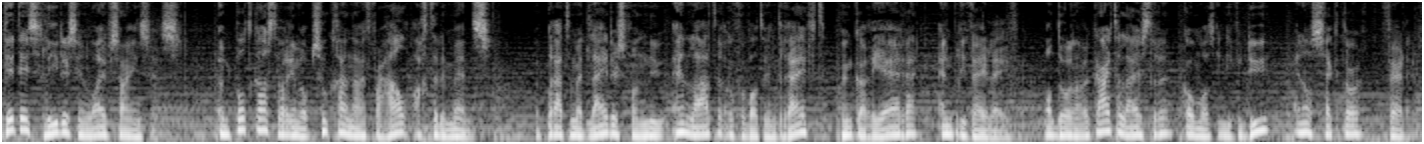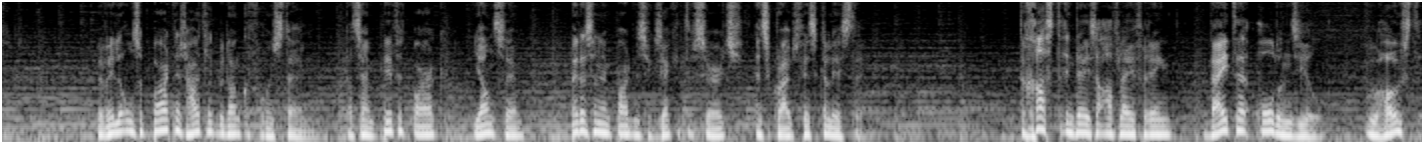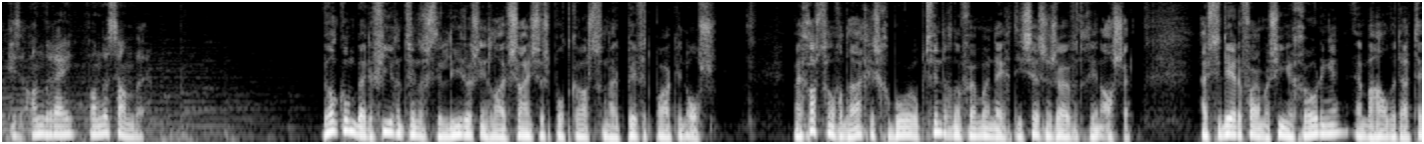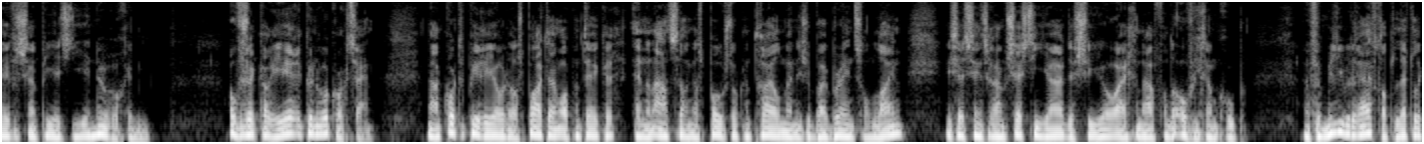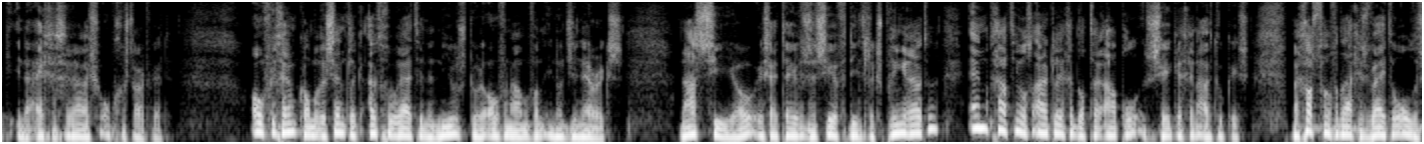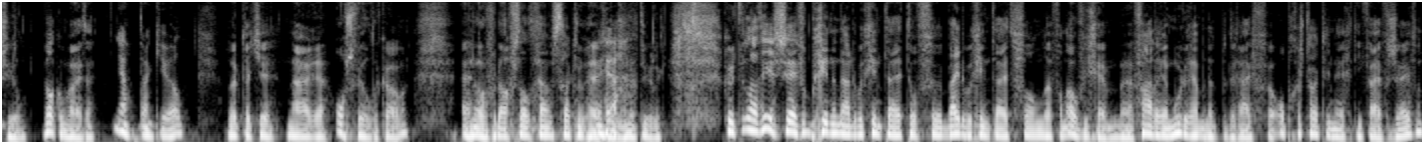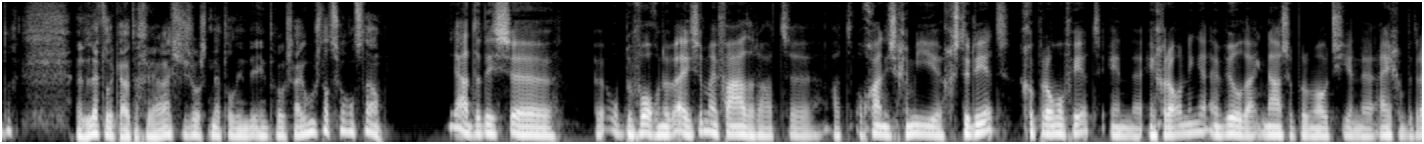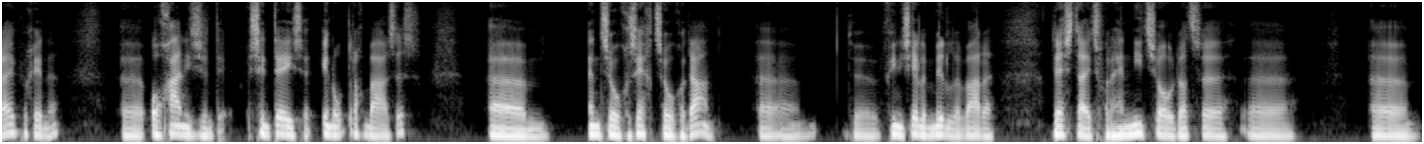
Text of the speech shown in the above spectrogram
Dit is Leaders in Life Sciences, een podcast waarin we op zoek gaan naar het verhaal achter de mens. We praten met leiders van nu en later over wat hun drijft, hun carrière en privéleven. Want door naar elkaar te luisteren komen we als individu en als sector verder. We willen onze partners hartelijk bedanken voor hun steun. Dat zijn Pivot Park, Janssen, Madison Partners Executive Search en Scribes Fiscalisten. De gast in deze aflevering, Wijte Oldenziel. Uw host is André van der Sande. Welkom bij de 24e Leaders in Life Sciences podcast vanuit Pivot Park in Os. Mijn gast van vandaag is geboren op 20 november 1976 in Assen. Hij studeerde farmacie in Groningen en behaalde daar tevens zijn PhD in neurochemie. Over zijn carrière kunnen we kort zijn. Na een korte periode als parttime apotheker en een aanstelling als postdoc en trial manager bij Brains Online is hij sinds ruim 16 jaar de CEO-eigenaar van de Ovigem Groep. Een familiebedrijf dat letterlijk in de eigen garage opgestart werd. Ovigem kwam recentelijk uitgebreid in het nieuws door de overname van InnoGenerics. Naast CEO is hij tevens een zeer verdienstelijk springruiter en gaat hij ons uitleggen dat Ter Apel zeker geen uithoek is. Mijn gast van vandaag is Wijte Oldenziel. Welkom Wijte. Ja, dankjewel. Leuk dat je naar uh, Os wilde komen. En over de afstand gaan we straks nog even ja. hebben natuurlijk. Goed, laten we eerst eens even beginnen naar de begintijd of uh, bij de begintijd van, uh, van Ovigem. vader en moeder hebben het bedrijf opgestart in 1975. letterlijk uit de garage, zoals ik net al in de intro zei. Hoe is dat zo ontstaan? Ja, dat is uh, op de volgende wijze. Mijn vader had, uh, had organische chemie gestudeerd, gepromoveerd in, uh, in Groningen en wilde eigenlijk na zijn promotie een eigen bedrijf beginnen. organische synthese in opdrachtbasis. Um, en zo gezegd, zo gedaan. Ehm, de financiële middelen waren destijds voor hen niet zo dat ze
